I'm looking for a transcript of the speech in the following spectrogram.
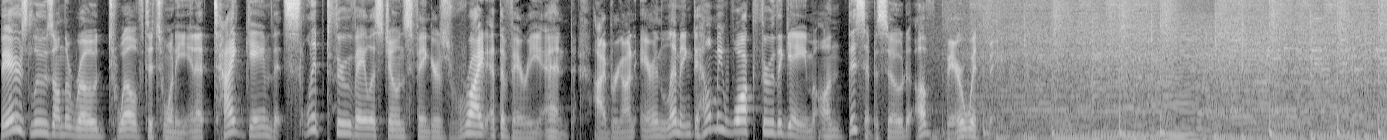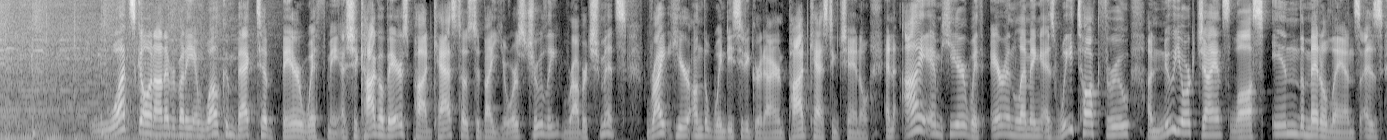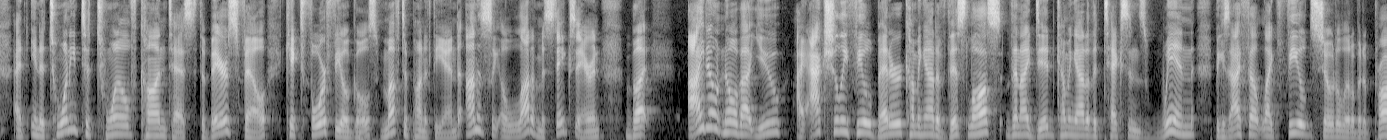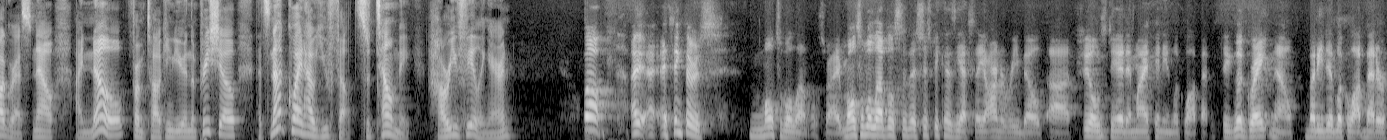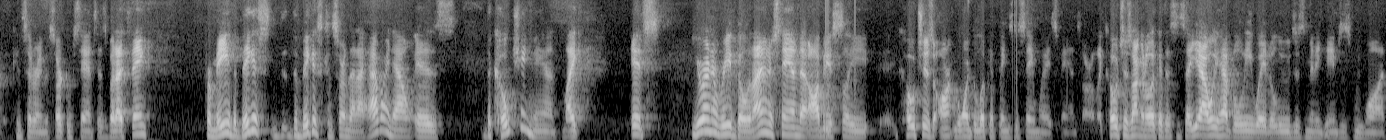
Bears lose on the road 12 to 20 in a tight game that slipped through Velus Jones' fingers right at the very end. I bring on Aaron Leming to help me walk through the game on this episode of Bear With Me. What's going on, everybody, and welcome back to Bear With Me, a Chicago Bears podcast hosted by yours truly, Robert Schmitz, right here on the Windy City Gridiron podcasting channel. And I am here with Aaron Leming as we talk through a New York Giants loss in the Meadowlands. As in a 20 to 12 contest, the Bears fell, kicked four field goals, muffed a punt at the end. Honestly, a lot of mistakes, Aaron, but I don't know about you. I actually feel better coming out of this loss than I did coming out of the Texans win because I felt like Fields showed a little bit of progress. Now, I know from talking to you in the pre show, that's not quite how you felt. So tell me, how are you feeling, Aaron? Well, I, I think there's multiple levels, right? Multiple levels to this just because, yes, they are in a rebuild. Uh, Fields did, in my opinion, look a lot better. Did he look great? No, but he did look a lot better considering the circumstances. But I think for me, the biggest the biggest concern that I have right now is the coaching, man. Like it's you're in a rebuild, and I understand that obviously coaches aren't going to look at things the same way as fans are. Like coaches aren't going to look at this and say, "Yeah, we have the leeway to lose as many games as we want."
